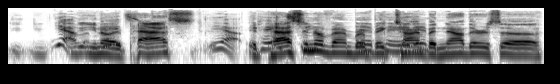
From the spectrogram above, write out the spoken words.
Yeah, you know it passed. yeah, it passed in November, big time. it- But now there's a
